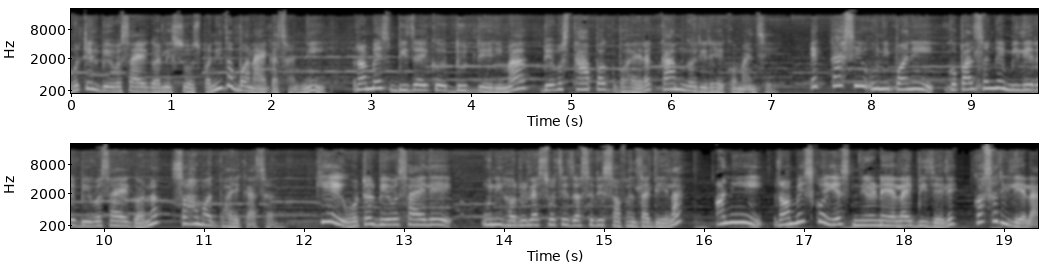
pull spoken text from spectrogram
होटेल व्यवसाय गर्ने सोच पनि त बनाएका छन् नि। रमेश विजयको दुध डेरीमा व्यवस्थापक भएर काम गरिरहेको मान्छे। एक्कासी उनी पनि गोपालसँगै मिलेर व्यवसाय गर्न सहमत भएका छन्। के होटल व्यवसायले उनीहरूलाई सोचे जसरी सफलता दिएला अनि रमेशको यस निर्णयलाई विजयले कसरी लिएला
